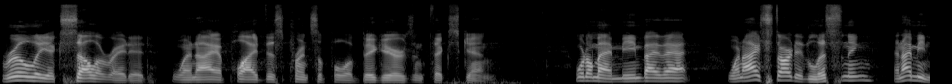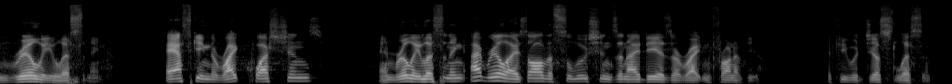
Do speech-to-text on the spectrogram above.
really accelerated when I applied this principle of big ears and thick skin. What do I mean by that? When I started listening, and I mean really listening, asking the right questions and really listening, I realized all the solutions and ideas are right in front of you if you would just listen.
